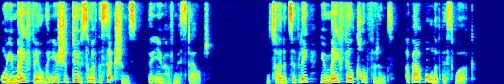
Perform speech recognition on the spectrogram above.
Or you may feel that you should do some of the sections that you have missed out. Alternatively, you may feel confident about all of this work.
